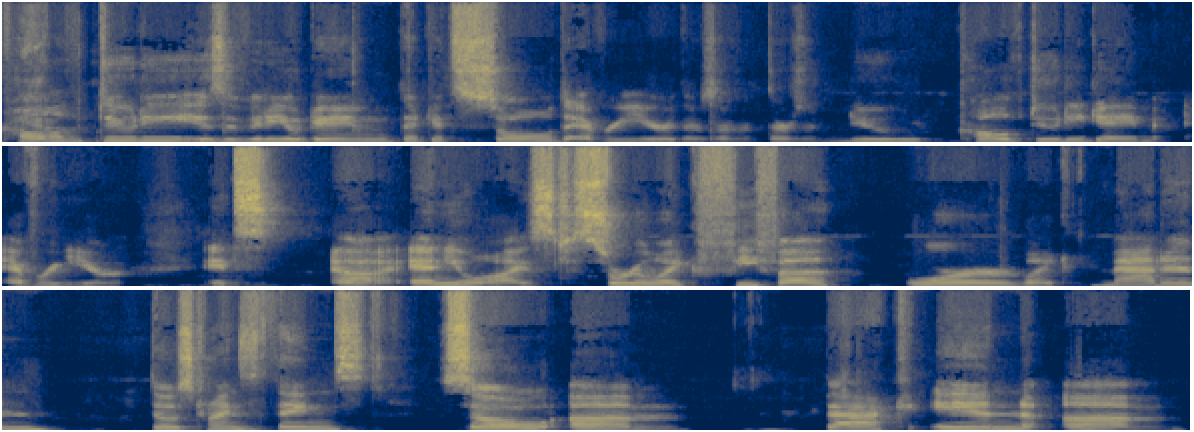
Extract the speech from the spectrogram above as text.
Call yeah. of Duty is a video game that gets sold every year. There's a there's a new Call of Duty game every year. It's uh, annualized, sort of like FIFA or like Madden, those kinds of things. So um, back in um,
